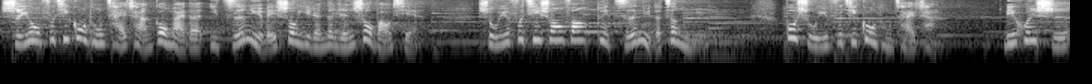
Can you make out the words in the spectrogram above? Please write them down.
使用夫妻共同财产购买的以子女为受益人的人寿保险，属于夫妻双方对子女的赠与，不属于夫妻共同财产，离婚时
